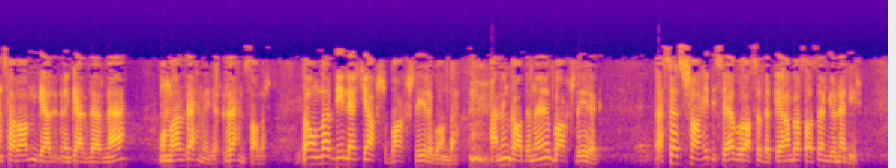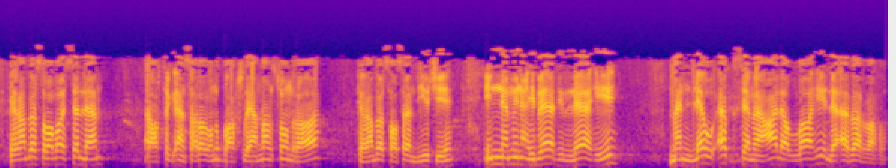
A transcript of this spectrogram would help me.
ənsarların qəlb qəlblərinə onları rəhm edir, rəhm salır. Və onlar deyirlər ki, yaxşı, bağışlayırıq onda. Həmin qadını bağışlayırıq. Əsas şahid isə burasıdır. Peyğəmbər s.ə.v gör nə deyir? Peyğəmbər s.ə.v artıq ənsarar onu bağışlayandan sonra Peyğəmbər s.ə.v deyir ki, İnnə min ibadilləhi mən ləv əqsəmə aləllahi lə əbərrahu.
